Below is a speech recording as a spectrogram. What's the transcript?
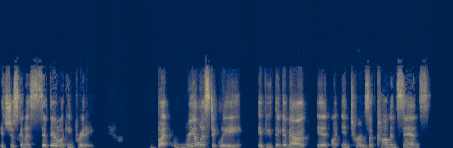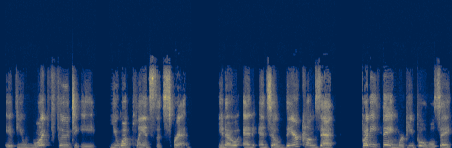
It's just gonna sit there looking pretty but realistically if you think about it in terms of common sense if you want food to eat you want plants that spread you know and and so there comes that funny thing where people will say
